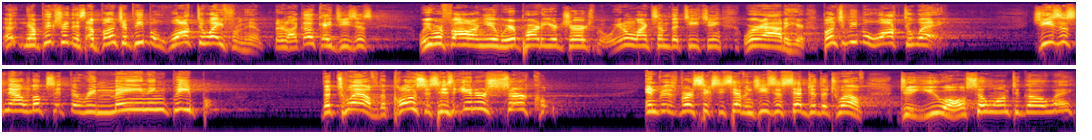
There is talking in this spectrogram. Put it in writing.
Uh, now, picture this a bunch of people walked away from him. They're like, okay, Jesus, we were following you. We are part of your church, but we don't like some of the teaching. We're out of here. A bunch of people walked away. Jesus now looks at the remaining people, the 12, the closest, his inner circle. In verse 67, Jesus said to the 12, Do you also want to go away?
